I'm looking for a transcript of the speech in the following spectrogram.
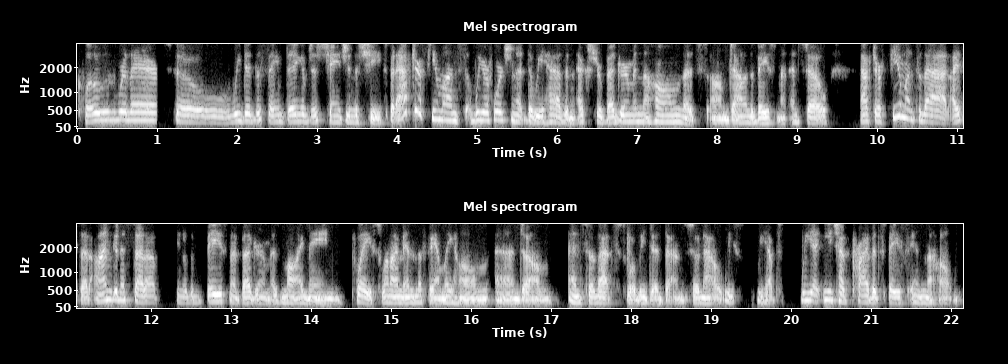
clothes were there. So we did the same thing of just changing the sheets. But after a few months, we were fortunate that we had an extra bedroom in the home that's um, down in the basement. And so after a few months of that, I said, I'm going to set up you know the basement bedroom as my main place when i'm in the family home. And um and so that's what we did then. So now at least we have we each have private space in the home.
